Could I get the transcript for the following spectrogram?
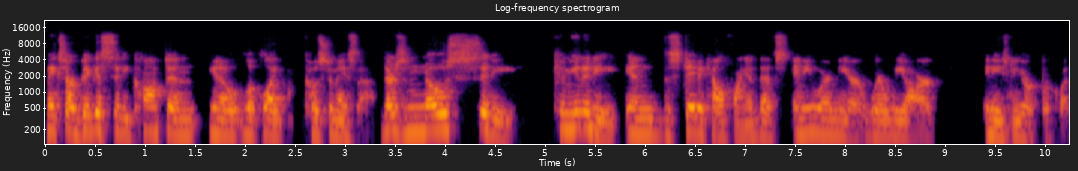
makes our biggest city, Compton, you know, look like Costa Mesa. There's no city, community in the state of California that's anywhere near where we are in East New York, Brooklyn.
